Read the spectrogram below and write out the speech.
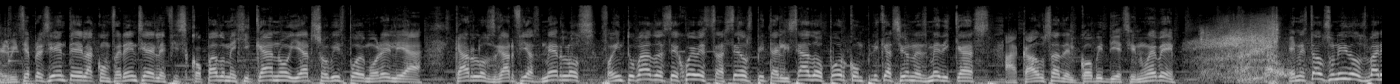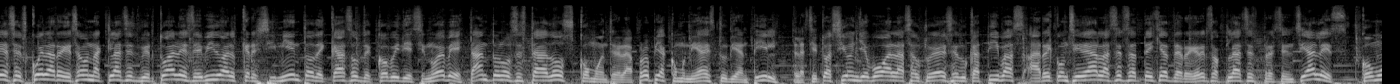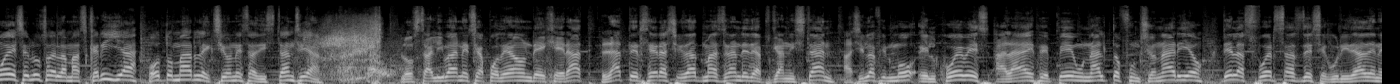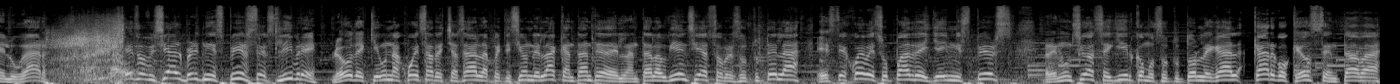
El vicepresidente de la Conferencia del Episcopado Mexicano y arzobispo de Morelia, Carlos Garfias Merlos, fue intubado este jueves tras ser hospitalizado por complicaciones médicas a causa del COVID-19. En Estados Unidos, varias escuelas regresaron a clases virtuales debido al crecimiento de casos de COVID-19, tanto en los estados como entre la propia comunidad estudiantil. La situación llevó a las autoridades educativas a reconsiderar las estrategias de regreso a clases presenciales, como es el uso de la mascarilla o tomar lecciones a distancia. Los talibanes se apoderaron de Herat, la tercera ciudad más grande de Afganistán. Así lo afirmó el jueves a la AFP un alto funcionario de las fuerzas de seguridad en el lugar. Es oficial, Britney Spears es libre. Luego de que una jueza rechazara la petición de la cantante de adelantar la audiencia sobre su tutela, este jueves su padre, Jamie Spears, renunció a seguir como su tutor legal, cargo que ostentaba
